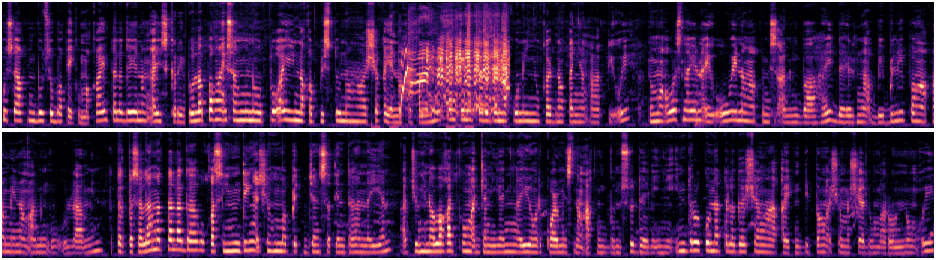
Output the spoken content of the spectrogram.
ko sa aking bunso bakit kumakain talaga yan ng ice cream. Tula pa nga isang minuto ay nakapisto na nga siya kaya nakakalimutan ko na talaga na kunin yung card ng kanyang ate. Uy. Nung mga oras na yan ay uuwi na nga kami sa aming bahay dahil nga bibili pa nga kami ng aming uulamin. At nagpasalamat talaga ako kasi hindi nga siya humapit dyan sa tindahan na yan. At yung hinawakan ko nga dyan yan nga yung requirements ng aking bunso dahil ini-enroll ko na talaga siya nga kahit hindi pa nga siya masyadong marunong. Uy,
